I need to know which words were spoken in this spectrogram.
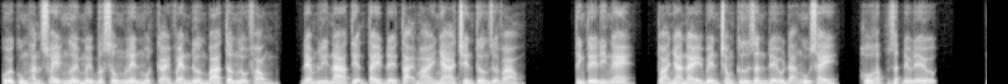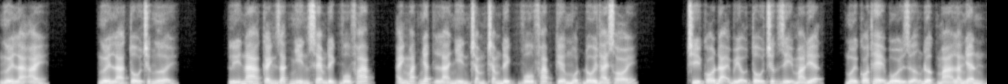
Cuối cùng hắn xoay người mấy bước sông lên một cái ven đường ba tầng lầu phòng, đem Lý Na tiện tay để tại mái nhà trên tường dựa vào. Tinh tế đi nghe, tòa nhà này bên trong cư dân đều đã ngủ say, hô hấp rất đều đều. người là ai? người là tổ chức người. Lý Na cảnh giác nhìn xem địch vô pháp, ánh mắt nhất là nhìn chằm chằm địch vô pháp kia một đôi thai sói. Chỉ có đại biểu tổ chức dị ma điện, mới có thể bồi dưỡng được ma lang nhân,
